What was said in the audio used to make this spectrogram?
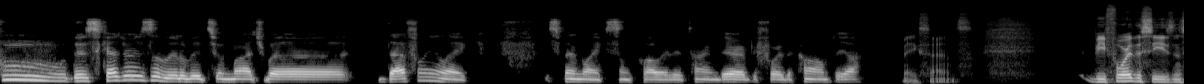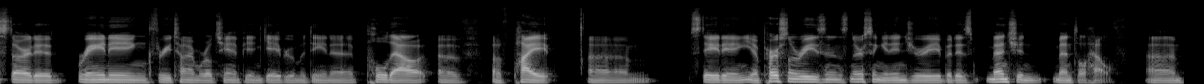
Whew, the schedule is a little bit too much, but definitely like spend like some quality time there before the comp. Yeah. Makes sense. Before the season started, reigning three-time world champion Gabriel Medina pulled out of of pipe, um, stating you know personal reasons, nursing an injury, but has mentioned mental health. Um,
